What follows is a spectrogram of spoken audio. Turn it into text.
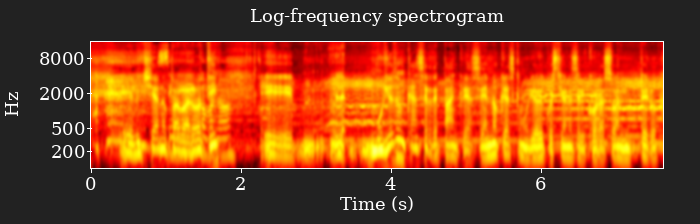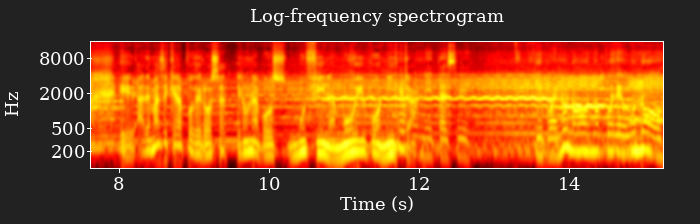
eh, Luciano Pavarotti. Eh, murió de un cáncer de páncreas, ¿eh? no creas que murió de cuestiones del corazón, pero eh, además de que era poderosa, era una voz muy fina, muy bonita. Qué bonita, sí. Y bueno, no, no puede uno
